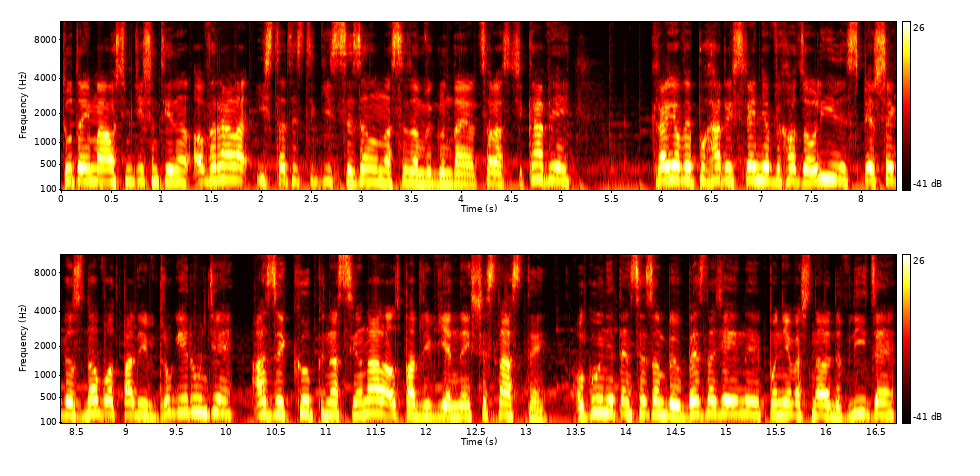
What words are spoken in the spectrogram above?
Tutaj ma 81 overalla i statystyki z sezonu na sezon wyglądają coraz ciekawiej. Krajowe puchary średnio wychodzą Lille, z pierwszego znowu odpadli w drugiej rundzie, a z Coupe National odpadli w jednej 16. Ogólnie ten sezon był beznadziejny, ponieważ nawet w lidze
